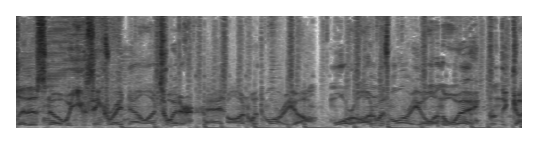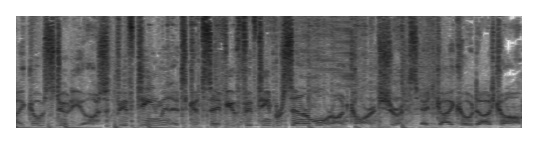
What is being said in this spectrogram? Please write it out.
Let us know what you think right now on Twitter at On With Mario. More On With Mario on the way from the Geico Studios. 15 minutes could save you 15% or more on car insurance at geico.com.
